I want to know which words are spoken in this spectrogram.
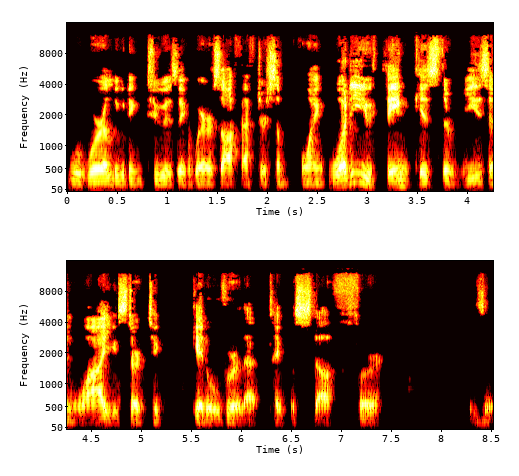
we're alluding to is it wears off after some point. What do you think is the reason why you start to get over that type of stuff or is it?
